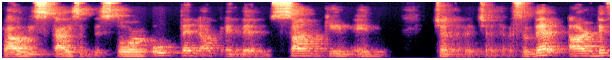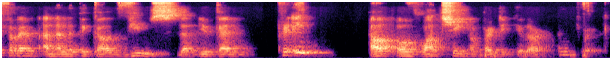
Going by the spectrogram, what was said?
cloudy skies of the storm opened up and then sun came in, etc., etc. So there are different analytical views that you can create out of watching a particular artwork.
